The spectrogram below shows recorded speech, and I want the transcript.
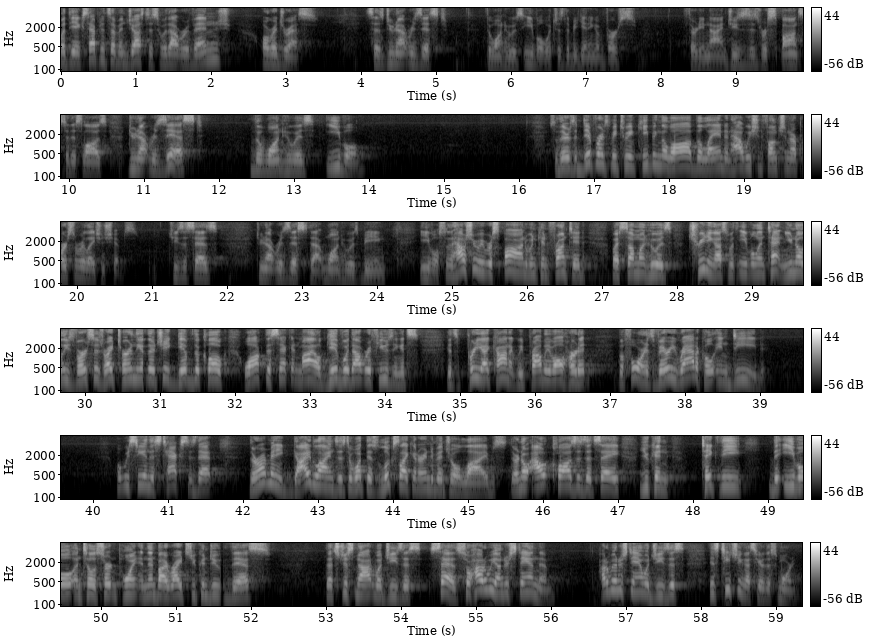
but the acceptance of injustice without revenge or redress. It says, Do not resist the one who is evil, which is the beginning of verse 39. Jesus' response to this law is, Do not resist the one who is evil. So there's a difference between keeping the law of the land and how we should function in our personal relationships. Jesus says, Do not resist that one who is being evil. So, how should we respond when confronted by someone who is treating us with evil intent? you know these verses, right? Turn the other cheek, give the cloak, walk the second mile, give without refusing. It's, it's pretty iconic. We probably have all heard it before, and it's very radical indeed. What we see in this text is that there aren't many guidelines as to what this looks like in our individual lives. There are no out clauses that say you can take the, the evil until a certain point, and then by rights you can do this. That's just not what Jesus says. So, how do we understand them? How do we understand what Jesus is teaching us here this morning?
